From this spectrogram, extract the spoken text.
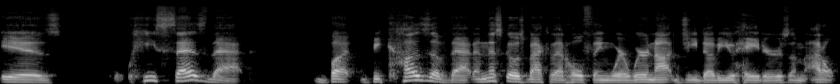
is he says that but because of that and this goes back to that whole thing where we're not GW haters. And I don't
